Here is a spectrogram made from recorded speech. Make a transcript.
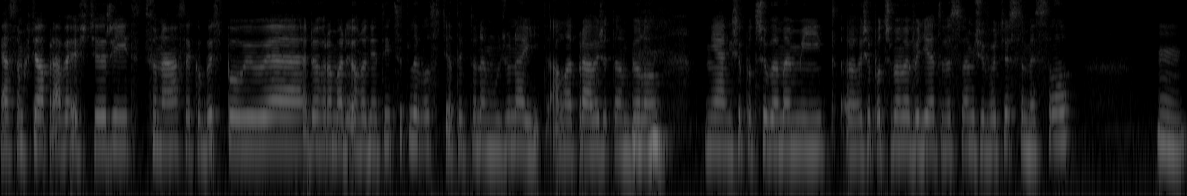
Já jsem chtěla právě ještě říct, co nás jakoby spojuje dohromady ohledně té citlivosti a teď to nemůžu najít, ale právě, že tam bylo hmm nějak, že potřebujeme mít, eh, že potřebujeme vidět ve svém životě smysl. Hmm.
